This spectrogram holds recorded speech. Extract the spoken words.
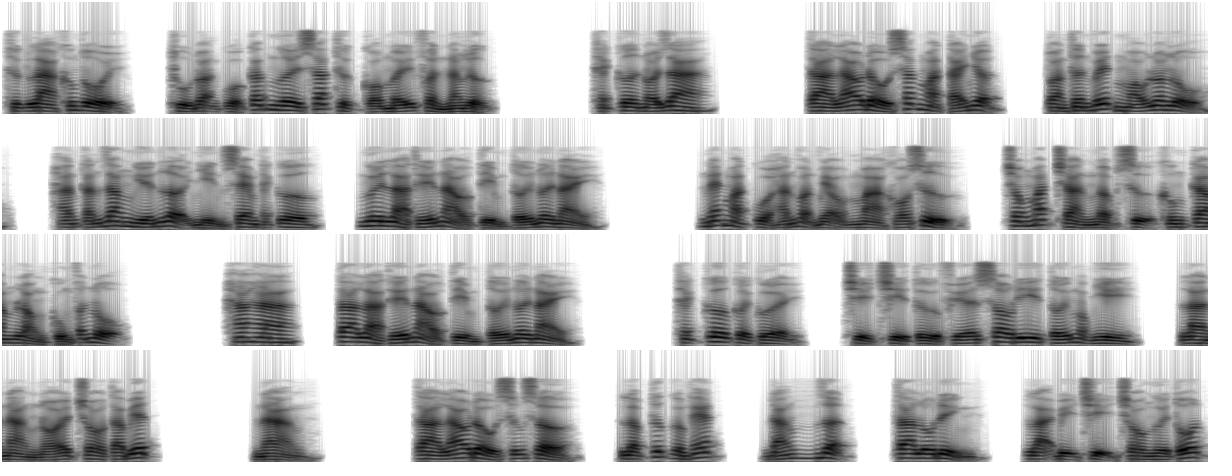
thực là không tồi, thủ đoạn của các ngươi xác thực có mấy phần năng lực. Thạch cơ nói ra. Tà lao đầu sắc mặt tái nhợt, toàn thân vết máu lo lộ, hắn cắn răng nghiến lợi nhìn xem thạch cơ, ngươi là thế nào tìm tới nơi này? Nét mặt của hắn vặn vẹo mà khó xử, trong mắt tràn ngập sự không cam lòng cùng phẫn nộ. Ha ha, ta là thế nào tìm tới nơi này? Thạch cơ cười cười chỉ chỉ từ phía sau đi tới ngọc nhi, là nàng nói cho ta biết. Nàng. Ta lao đầu xứng sở lập tức gầm thét, đáng giận, ta lô đỉnh, lại bị trị cho người tốt.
